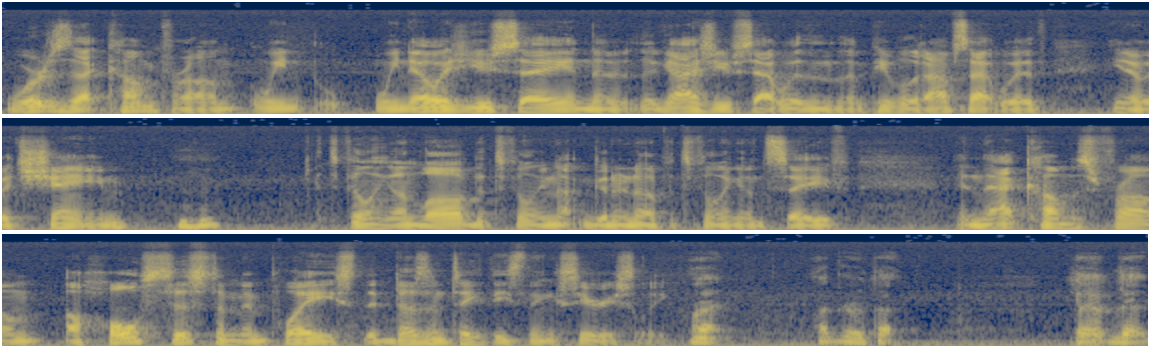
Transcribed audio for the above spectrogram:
Where does that come from? We we know, as you say, and the the guys you've sat with and the people that I've sat with, you know, it's shame. Mhm. It's feeling unloved. It's feeling not good enough. It's feeling unsafe. And that comes from a whole system in place that doesn't take these things seriously. Right. I agree with that. That, Yep. that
